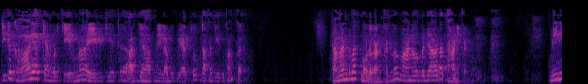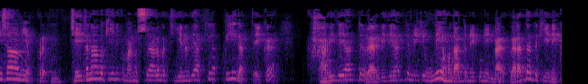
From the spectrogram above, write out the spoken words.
ටික කාලයක් යනකොට තේරුණා ඒ විදිහට අධ්‍යාපනය ලැබපු ඇත්තෝ තකතිරුකම් කරනවා. Tamanටමත් මොඩකම් කරනවා මානව ප්‍රජාවටත් හානි කරනවා. මේ නිසා මේ චේතනාව කියන එක මිනිස්යා ළඟ තියෙන දෙයක් කියලා පිළිගත්ත එක හරි දෙයක්ද වැරදි දෙයක්ද මේකේ උනේ හොඳක්ද මේක උනේ වැරද්දක්ද කියන එක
